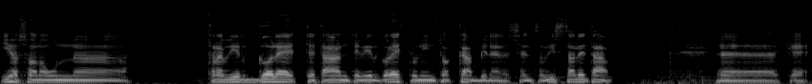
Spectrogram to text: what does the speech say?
io sono un tra virgolette, tante virgolette, un intoccabile, nel senso, vista l'età, eh, che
